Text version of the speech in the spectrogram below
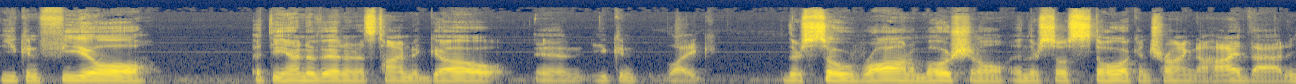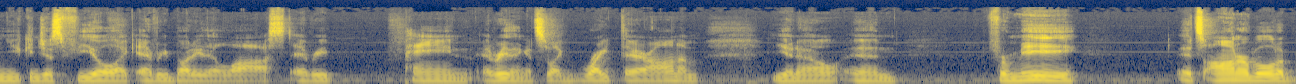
you can feel at the end of it and it's time to go. And you can like they're so raw and emotional and they're so stoic and trying to hide that. And you can just feel like everybody they lost every pain everything. It's like right there on them you know? And for me it's honorable to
